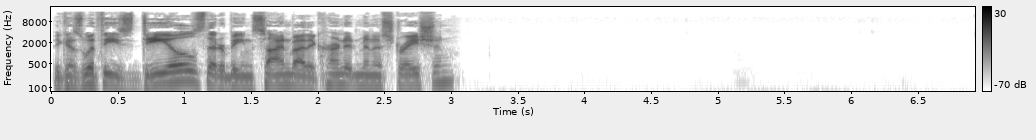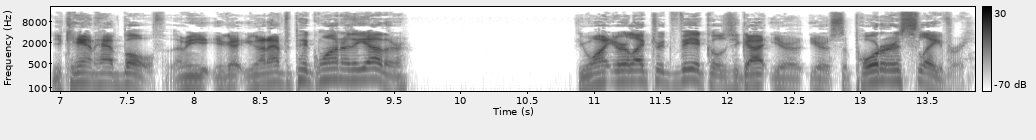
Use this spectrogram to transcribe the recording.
Because with these deals that are being signed by the current administration, you can't have both. I mean, you're you're going to have to pick one or the other you want your electric vehicles, you got your, your supporter of slavery.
